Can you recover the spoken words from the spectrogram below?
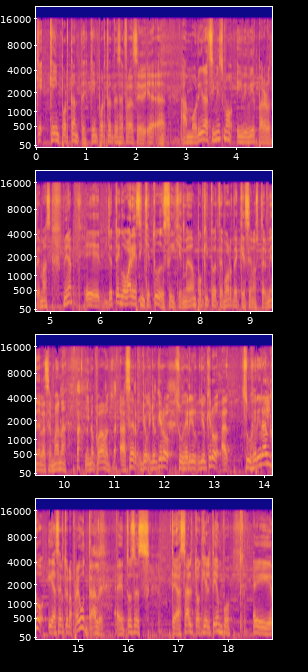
qué, importante, qué importante esa frase, eh, a, morir a sí mismo y vivir para los demás. Mira, eh, yo tengo varias inquietudes y que me da un poquito de temor de que se nos termine la semana y no podamos hacer. Yo, yo quiero sugerir, yo quiero sugerir algo y hacerte una pregunta. Dale. Entonces, te asalto aquí el tiempo. Eh,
